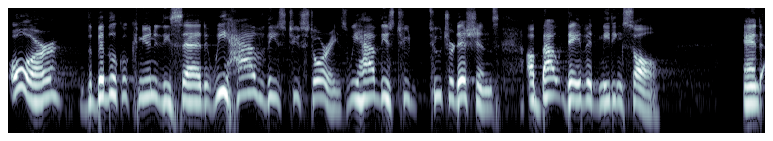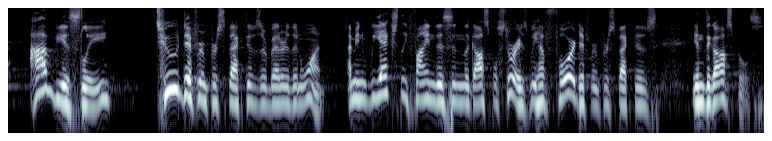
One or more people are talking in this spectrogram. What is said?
or the biblical community said, we have these two stories, we have these two, two traditions about David meeting Saul. And obviously, two different perspectives are better than one. I mean, we actually find this in the gospel stories. We have four different perspectives in the gospels.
